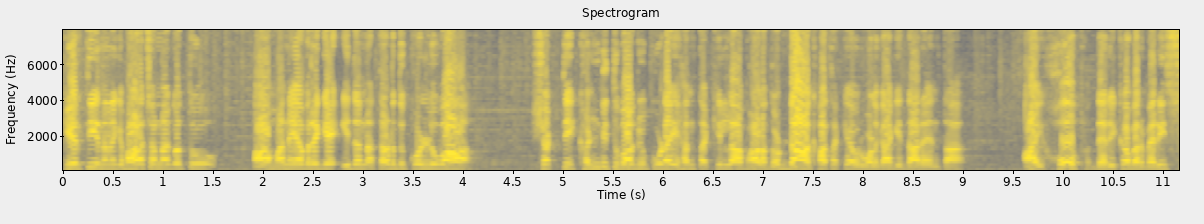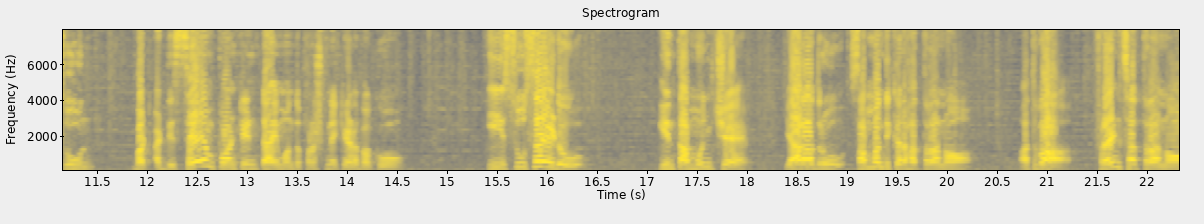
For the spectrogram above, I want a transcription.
ಕೀರ್ತಿ, ನನಗೆ ಬಹಳ ಚೆನ್ನಾಗಿ ಗೊತ್ತು. ಆ ಮನೆಯವರಿಗೆ ಇದನ್ನು ತಡೆದುಕೊಳ್ಳುವ ಶಕ್ತಿ ಖಂಡಿತವಾಗ್ಲೂ ಕೂಡ ಈ ಹಂತಕ್ಕಿಲ್ಲ. ಬಹಳ ದೊಡ್ಡ ಆಘಾತಕ್ಕೆ ಅವರು ಒಳಗಾಗಿದ್ದಾರೆ ಅಂತ I hope they recover very soon but at the same point in time ಒಂದು ಪ್ರಶ್ನೆ ಕೇಳಬೇಕು. ಈ ಸೂಸೈಡು ಇಂಥ ಮುಂಚೆ ಯಾರಾದರೂ ಸಂಬಂಧಿಕರ ಹತ್ರನೋ ಅಥವಾ ಫ್ರೆಂಡ್ಸ್ ಹತ್ರನೋ,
